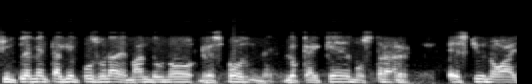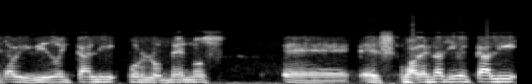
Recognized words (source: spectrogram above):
simplemente alguien puso una demanda, uno responde. Lo que hay que demostrar es que uno haya vivido en Cali por lo menos eh, es o haber nacido en Cali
